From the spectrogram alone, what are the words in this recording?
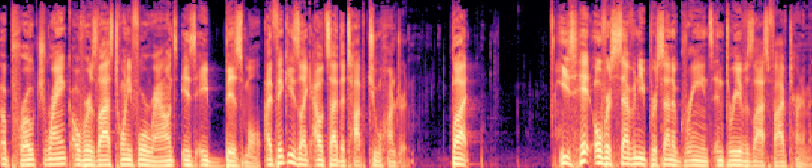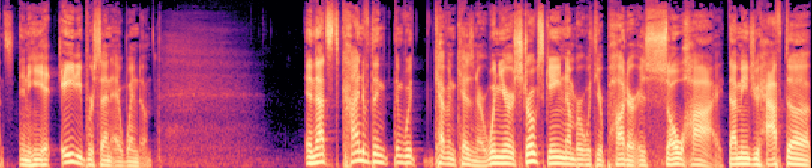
approach rank over his last 24 rounds is abysmal. I think he's like outside the top 200. But he's hit over 70% of greens in three of his last five tournaments, and he hit 80% at Wyndham. And that's kind of the thing with Kevin Kisner. When your strokes gain number with your putter is so high, that means you have to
